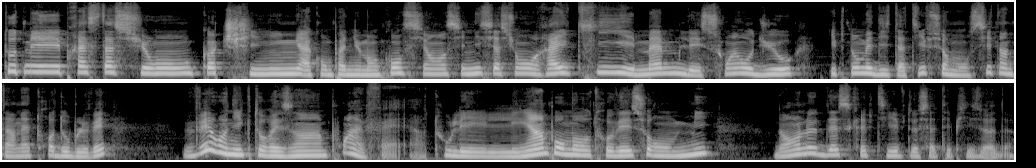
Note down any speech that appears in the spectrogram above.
toutes mes prestations, coaching, accompagnement conscience, initiation Reiki et même les soins audio hypnoméditatifs sur mon site internet www.véroniquetoraisin.fr. Tous les liens pour me retrouver seront mis dans le descriptif de cet épisode.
